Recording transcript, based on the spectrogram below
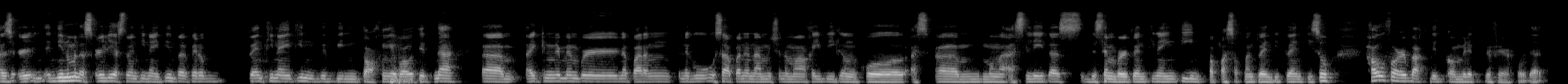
as hindi naman as early as 2019, but pero 2019 we've been talking about it na um, I can remember na parang nag-uusapan na namin siya ng mga kaibigan ko as um, mga as late as December 2019 papasok ng 2020. So how far back did Comelec prepare for that?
